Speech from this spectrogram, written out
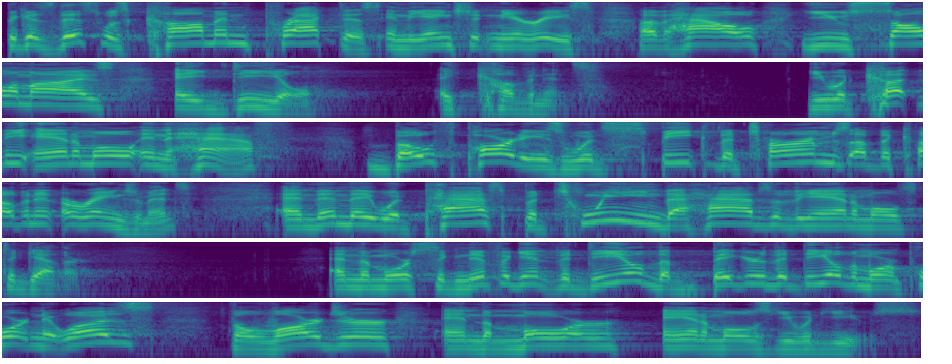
Because this was common practice in the ancient Near East of how you solemnize a deal, a covenant. You would cut the animal in half, both parties would speak the terms of the covenant arrangement, and then they would pass between the halves of the animals together. And the more significant the deal, the bigger the deal, the more important it was, the larger and the more animals you would use.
